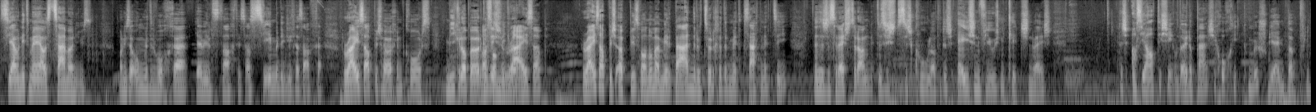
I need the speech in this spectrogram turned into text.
es sind auch nicht mehr als 10 Menüs. Und ich so unter der Woche jeweils zur Nacht ist. Also es sind immer die gleichen Sachen. Rise Up ist hoch im Kurs, Migro Burger Was ist Migro. Rise Up? Rise Up ist etwas, wo nur wir Berner und Zürcher damit gesegnet sind. Das ist ein Restaurant, das ist, das ist cool, oder? Das ist Asian Fusion Kitchen, weißt du? Das ist asiatische und europäische Küche gemischt in einem Töpfchen.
